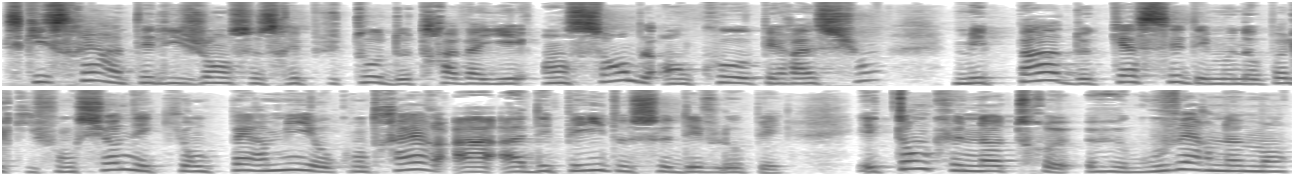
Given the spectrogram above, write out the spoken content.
Ce qui serait intelligent, ce serait plutôt de travailler ensemble en coopération, mais pas de casser des monopoles qui fonctionnent et qui ont permis au contraire à, des pays de se développer. Et tant que notre euh, gouvernement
